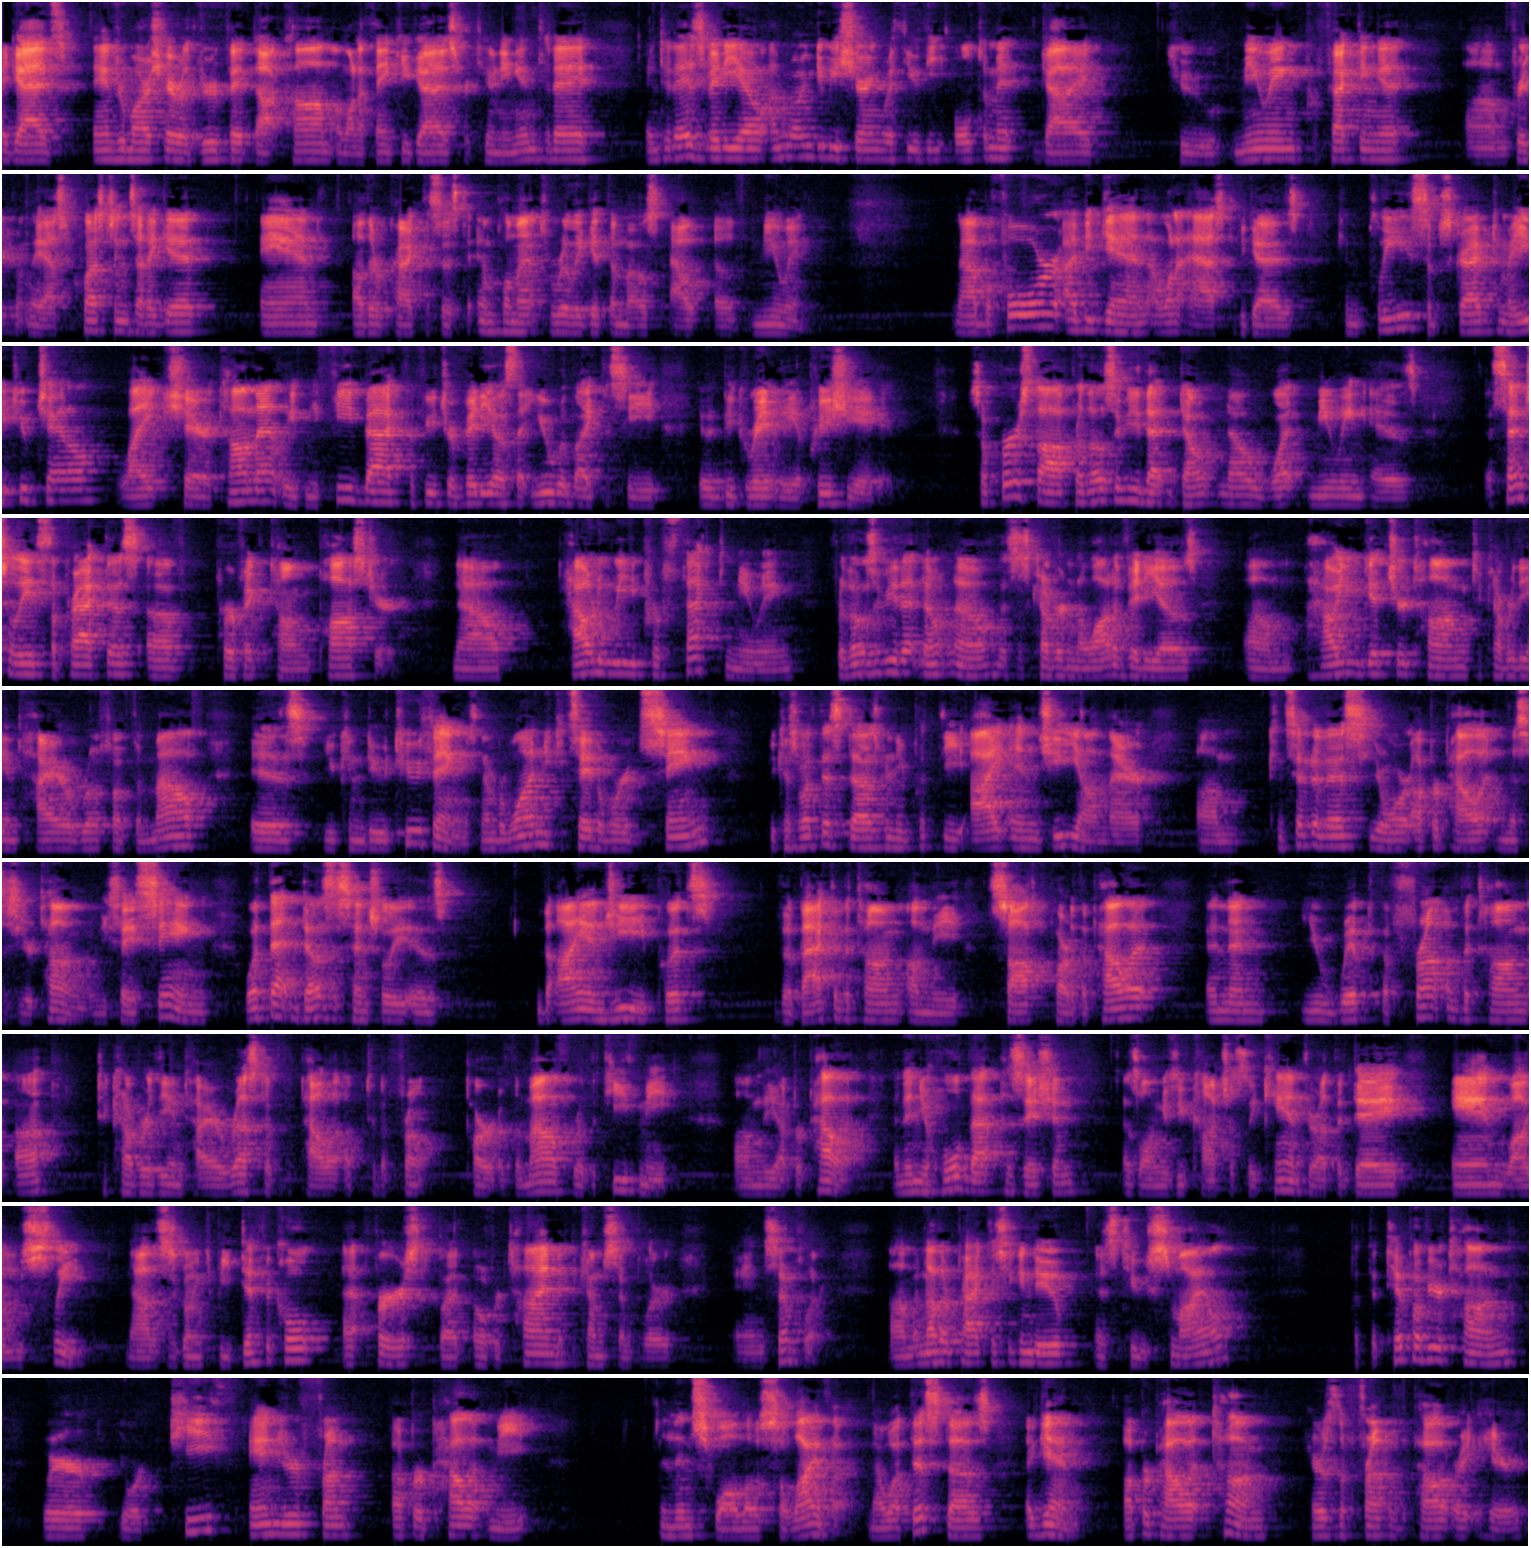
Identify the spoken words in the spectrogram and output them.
Hey guys, Andrew Marsh here with DrueFit.com. I want to thank you guys for tuning in today. In today's video, I'm going to be sharing with you the ultimate guide to mewing, perfecting it, um, frequently asked questions that I get, and other practices to implement to really get the most out of mewing. Now, before I begin, I want to ask if you guys can please subscribe to my YouTube channel, like, share, comment, leave me feedback for future videos that you would like to see. It would be greatly appreciated. So first off, for those of you that don't know what mewing is, essentially it's the practice of perfect tongue posture. Now, how do we perfect mewing? For those of you that don't know, this is covered in a lot of videos, um, how you get your tongue to cover the entire roof of the mouth is you can do two things. Number one, you can say the word sing, because what this does when you put the ing on there, um, consider this your upper palate and this is your tongue. When you say sing, what that does essentially is the ing puts the back of the tongue on the soft part of the palate, and then you whip the front of the tongue up to cover the entire rest of the palate up to the front part of the mouth where the teeth meet, on the upper palate. And then you hold that position as long as you consciously can throughout the day and while you sleep. Now, this is going to be difficult at first, but over time it becomes simpler and simpler. Um, another practice you can do is to smile, put the tip of your tongue where your teeth and your front upper palate meet, and then swallow saliva. Now, what this does, again, upper palate, tongue, here's the front of the palate right here.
